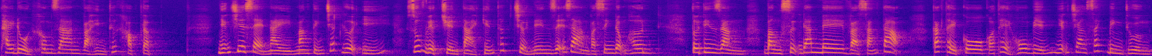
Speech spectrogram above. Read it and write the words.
thay đổi không gian và hình thức học tập. Những chia sẻ này mang tính chất gợi ý, giúp việc truyền tải kiến thức trở nên dễ dàng và sinh động hơn. Tôi tin rằng bằng sự đam mê và sáng tạo, các thầy cô có thể hô biến những trang sách bình thường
